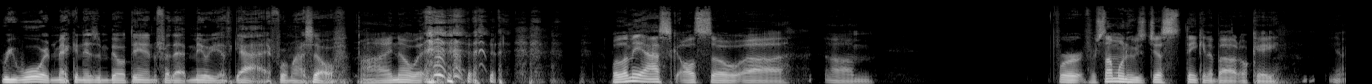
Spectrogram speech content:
reward mechanism built in for that millionth guy for myself. I know it. Well, let me ask also uh, um, for for someone who's just thinking about okay, you know,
